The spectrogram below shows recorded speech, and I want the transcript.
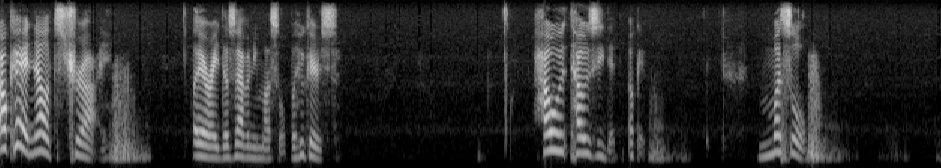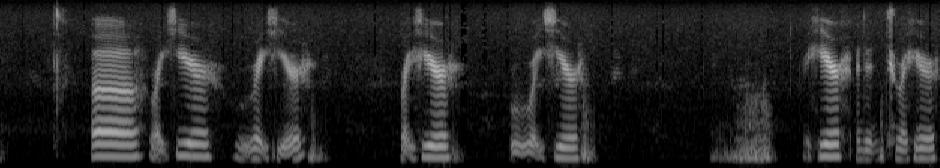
Okay, now let's try. Alright, doesn't have any muscle, but who cares? How how is he dead? Okay. Muscle. Uh, right here, right here, right here, right here, right here, and then to right here,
